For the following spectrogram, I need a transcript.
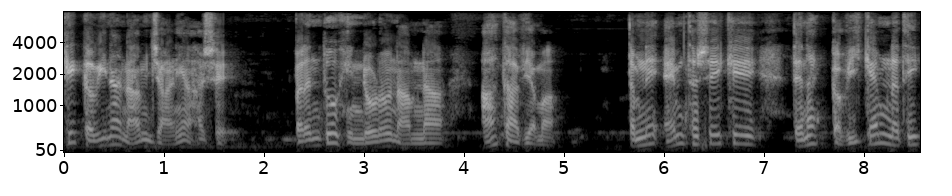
કે કવિના નામ જાણ્યા હશે, પરંતુ હિંડોળો નામના આ કાવ્યમાં તમને એમ થશે કે તેના કવિ કેમ નથી?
